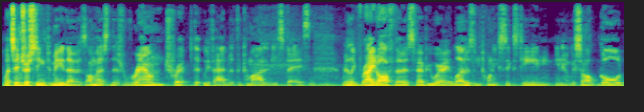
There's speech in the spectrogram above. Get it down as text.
What's interesting to me, though, is almost this round trip that we've had with the commodity space. Really, right off those February lows in 2016, you know, we saw gold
